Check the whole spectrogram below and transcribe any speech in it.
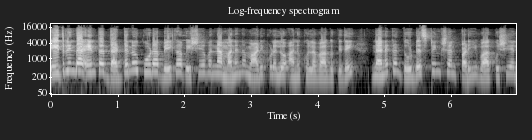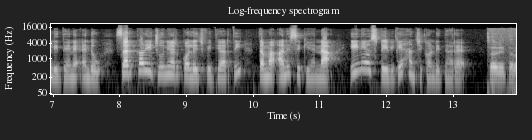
ಇದರಿಂದ ಎಂಥ ದಡ್ಡನೂ ಕೂಡ ಬೇಗ ವಿಷಯವನ್ನ ಮನನ ಮಾಡಿಕೊಳ್ಳಲು ಅನುಕೂಲವಾಗುತ್ತಿದೆ. ನನಗಂತೂ ಡಿಸ್ಟಿಂಕ್ಷನ್ ಪಡೆಯುವ ಖುಷಿಯಲ್ಲಿದ್ದೇನೆ ಎಂದು ಸರ್ಕಾರಿ ಜೂನಿಯರ್ ಕಾಲೇಜ್ ವಿದ್ಯಾರ್ಥಿ ತಮ್ಮ ಅನಿಸಿಕೆಯನ್ನ ಈ ನ್ಯೂಸ್ ಟಿವಿಗೆ ಹಂಚಿಕೊಂಡಿದ್ದಾರೆ. ಸರ್, ಈ ಥರ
